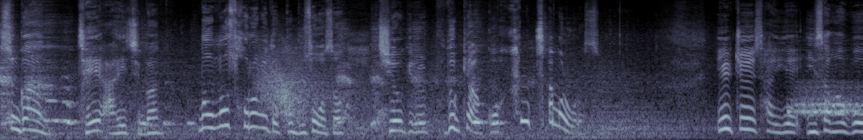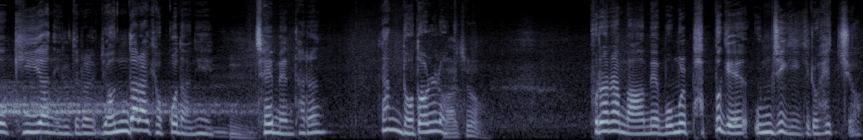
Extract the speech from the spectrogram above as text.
순간 제 아이지만 너무 소름이 돋고 무서워서 지혁이를 부둥켜 안고 한참을 울었습니다. 일주일 사이에 이상하고 기이한 일들을 연달아 겪고 나니 제 멘탈은 그냥 너덜너 맞아. 불안한 마음에 몸을 바쁘게 움직이기로 했죠.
